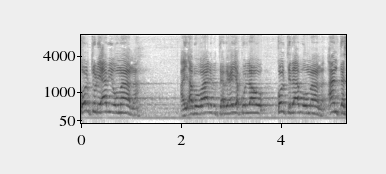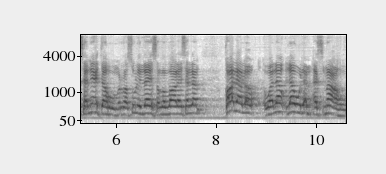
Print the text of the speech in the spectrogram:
قلت لأبي أمامة أي أبو غالب التابعي يقول له قلت لأبو أمامة أنت سمعته من رسول الله صلى الله عليه وسلم؟ قال لو, ولو لو لم أسمعه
